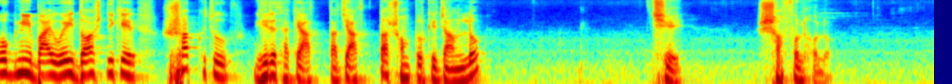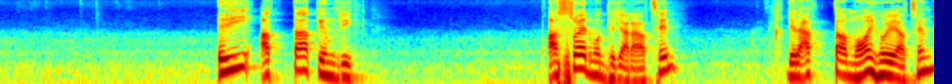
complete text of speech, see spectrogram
অগ্নি, বায়ু, এই দশ দিকের সব কিছু ঘিরে থাকে আত্মা। যে আত্মা সম্পর্কে জানলো, সে সফল হলো। এই আত্মা কেন্দ্রিক আশ্রয়ের মধ্যে যারা আছেন, যারা আত্মাময় হয়ে আছেন,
